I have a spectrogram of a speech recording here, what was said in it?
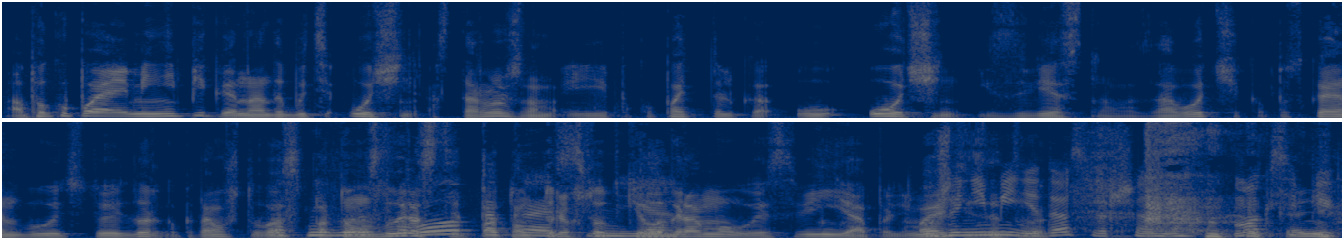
а покупая мини-пика, надо быть очень осторожным и покупать только у очень известного заводчика. Пускай он будет стоить дорого, потому что у вас, вас потом вырастет вот потом 300-килограммовая свинья, понимаете? Уже не мини, да, совершенно? Макси-пик.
